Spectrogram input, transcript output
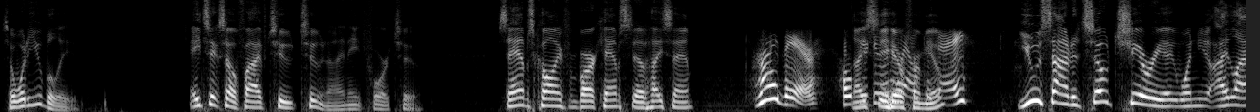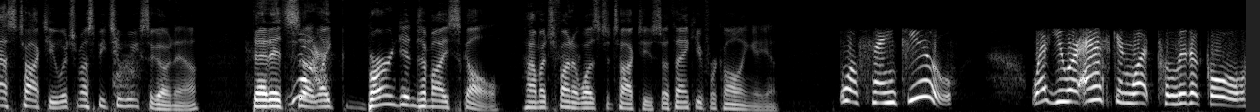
So, what do you believe? 860 522 9842. Sam's calling from Barkhamsted. Hi, Sam. Hi there. Hope nice to hear well from today. you. You sounded so cheery when you, I last talked to you, which must be two weeks ago now, that it's uh, like burned into my skull how much fun it was to talk to you. So thank you for calling again. Well, thank you. Well, you were asking what political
